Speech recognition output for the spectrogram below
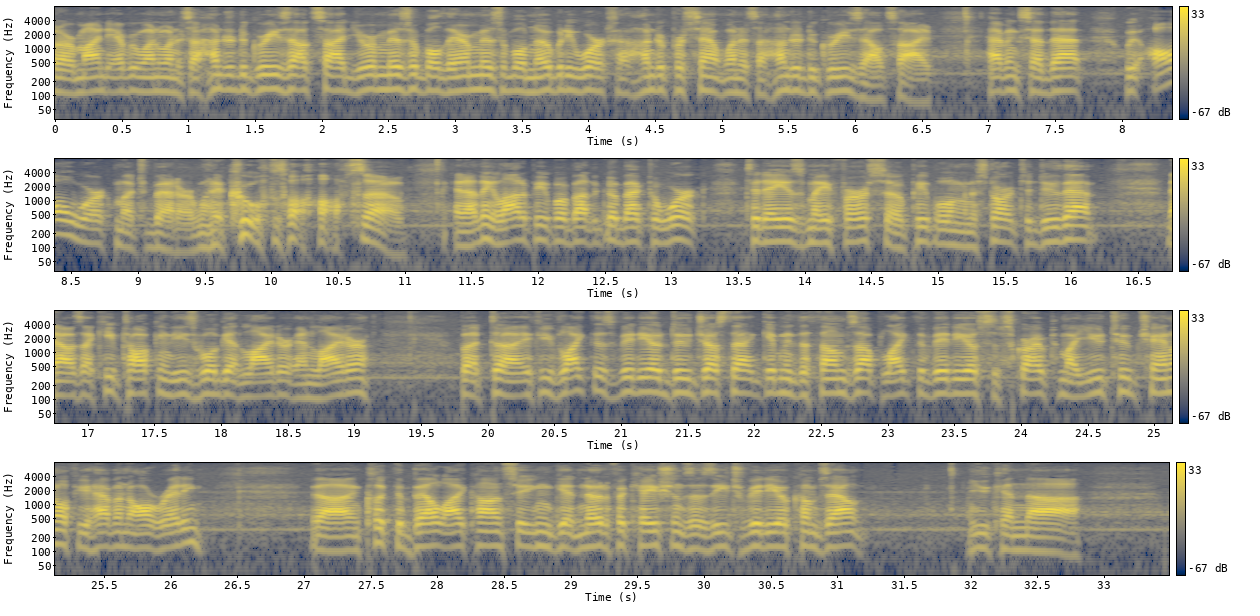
But I remind everyone when it's 100 degrees outside, you're miserable, they're miserable. Nobody works 100% when it's 100 degrees outside. Having said that, we all work much better when it cools off. So, and I think a lot of people are about to go back to work. Today is May 1st, so people are going to start to do that. Now, as I keep talking, these will get lighter and lighter. But uh, if you've liked this video, do just that. Give me the thumbs up, like the video, subscribe to my YouTube channel if you haven't already uh, and click the bell icon so you can get notifications as each video comes out. You can, uh,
